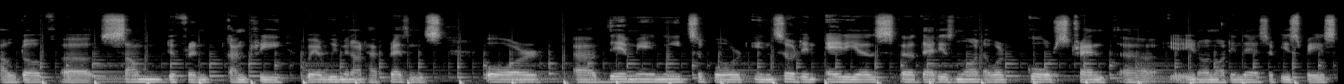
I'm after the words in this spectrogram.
out of uh, some different country where we may not have presence or uh, they may need support in certain areas uh, that is not our core strength uh, you know not in the SAP space.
